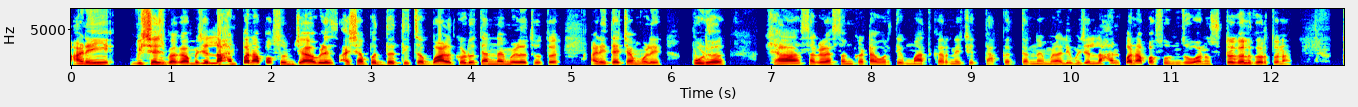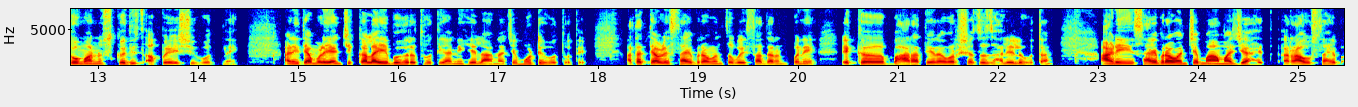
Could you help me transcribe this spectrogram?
आणि विशेष बघा म्हणजे लहानपणापासून ज्यावेळेस अशा पद्धतीचं बाळकडू त्यांना मिळत होतं आणि त्याच्यामुळे पुढं ह्या सगळ्या संकटावरती मात करण्याची ताकद त्यांना मिळाली. म्हणजे लहानपणापासून जो माणूस स्ट्रगल करतो ना तो माणूस कधीच अपयशी होत नाही. आणि त्यामुळे यांची कलाही बहरत होती आणि हे लहानाचे मोठे होत होते. आता त्यावेळेस साहेबरावांचं वय साधारणपणे एक बारा तेरा वर्षाचं झालेलं होतं. आणि साहेबरावांचे मामा जे आहेत रावसाहेब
